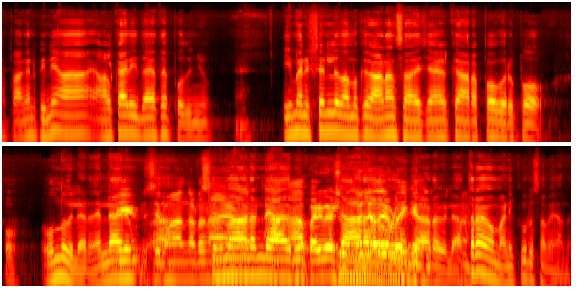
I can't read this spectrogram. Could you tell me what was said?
അപ്പം അങ്ങനെ പിന്നെ ആ ആൾക്കാർ ഇദ്ദേഹത്തെ പൊതിഞ്ഞു. ഈ മനുഷ്യനിൽ നമുക്ക് കാണാൻ സാധിച്ച അയാൾക്ക് അറപ്പോ വെറുപ്പോ ഒന്നുമില്ലായിരുന്നു. എല്ലാവരും സിനിമ നടന്റെ ആ ഒരു നിൽക്കുന്നു. മണിക്കൂർ സമയമാണ്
